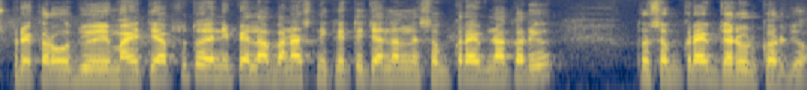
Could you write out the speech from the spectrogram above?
સ્પ્રે કરવો જોઈએ એ માહિતી આપશું તો એની પહેલાં બનાસની ખેતી ચેનલને સબસ્ક્રાઈબ ના કર્યો તો સબસ્ક્રાઈબ જરૂર કરજો.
